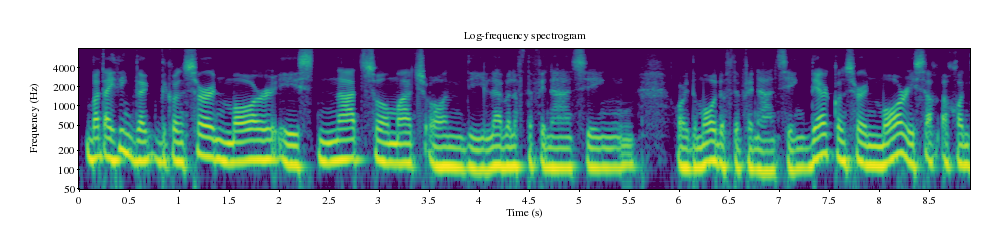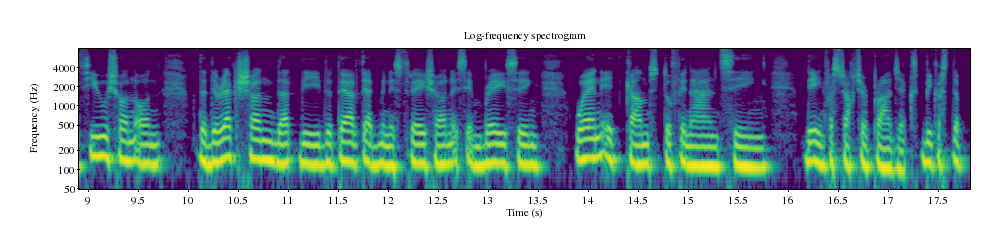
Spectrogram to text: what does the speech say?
But I think the, the concern more is not so much on the level of the financing or the mode of the financing. Their concern more is a, a confusion on the direction that the Duterte administration is embracing when it comes to financing the infrastructure projects because the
